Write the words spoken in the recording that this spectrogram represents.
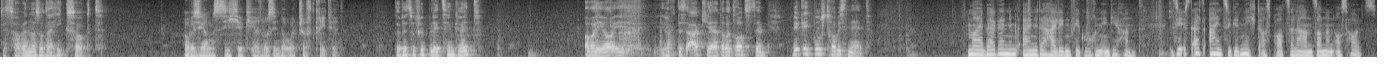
das habe ich nur so dahin gesagt. Aber Sie haben sicher gehört, was in der Ortschaft geredet wird. Da wird so viel Plätzchen geredet. Aber ja, ich, ich habe das auch gehört. Aber trotzdem, wirklich gewusst habe ich es nicht. Mayberger nimmt eine der heiligen Figuren in die Hand. Sie ist als einzige nicht aus Porzellan, sondern aus Holz.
